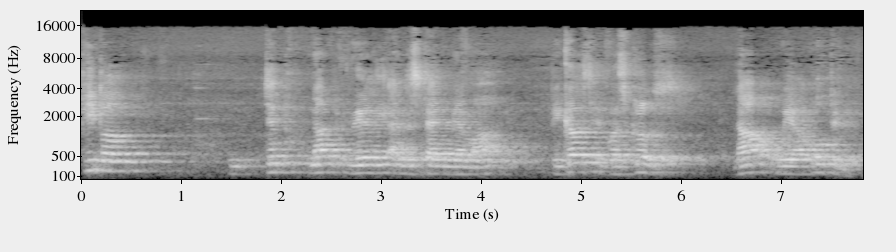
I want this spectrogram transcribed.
People did not really understand Myanmar because it was closed. Now we are open.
